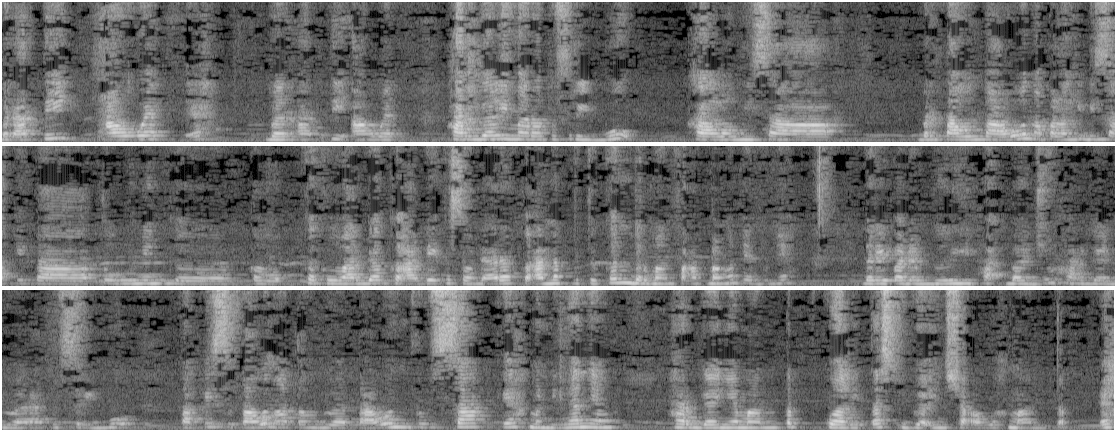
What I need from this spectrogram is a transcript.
Berarti awet ya. Berarti awet. Harga 500 ribu. Kalau bisa bertahun-tahun apalagi bisa kita turunin ke, ke ke keluarga ke adik ke saudara ke anak gitu kan bermanfaat banget ya bun ya. Daripada beli baju harga 200 ribu tapi setahun atau dua tahun rusak ya mendingan yang harganya mantep kualitas juga insya Allah mantep eh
